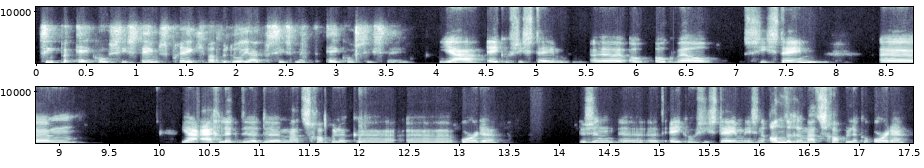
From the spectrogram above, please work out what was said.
type ecosysteem spreek je? Wat bedoel jij precies met ecosysteem? Ja, ecosysteem. Uh, ook, ook, wel systeem. Um, ja, eigenlijk de, de maatschappelijke uh, orde. Dus een, uh, het ecosysteem is een andere maatschappelijke orde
